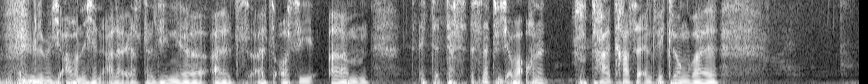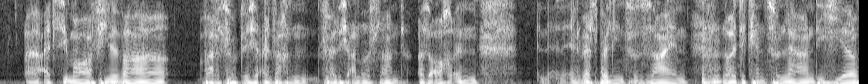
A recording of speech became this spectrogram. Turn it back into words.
fühle mich auch nicht in allererster Linie als, als Ossi. Ähm, das ist natürlich aber auch eine total krasse Entwicklung, weil äh, als die Mauer fiel, war, war das wirklich einfach ein völlig anderes Land. Also auch in, in, in Westberlin zu sein, Mhm. Leute kennenzulernen, die hier,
